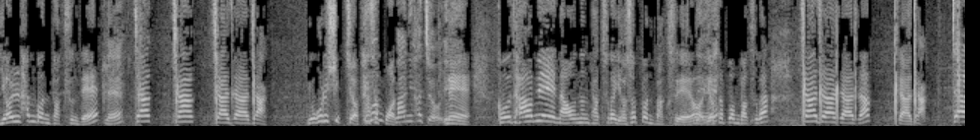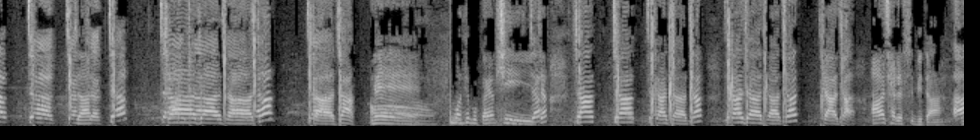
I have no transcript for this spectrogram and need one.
11번 박수인데 네. 짝짝 짜자작 요거를 쉽죠. 다섯 번. 많이 하죠. 예. 네. 그 다음에 나오는 박수가 여섯 번 박수예요. 네. 여섯 번 박수가 짜자자작 짜작 짝 짝 짝짝짝 짜자자작 짜작. 네. 아. 한번 해볼까요? 시작. 시작. 짝짝 짜자작 짜자자작 짜작. 아 잘했습니다. 아,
